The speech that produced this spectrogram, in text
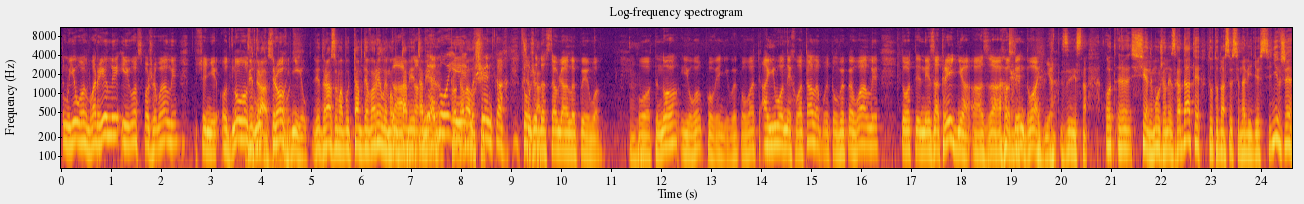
Тому його варили і його споживали в течение одного, двох, трьох мабуть. дів. Відразу, мабуть, там, де варили, мабуть, Да, там, і, да. там і Ні, ну і в чи- шинках теж шинках. доставляли пиво. От, но його повинні випивати. А його не вистачало, тому випивали то не за три дня, а за один-два дня. Звісно. От е, ще не можу не згадати. Тут у нас ось на відеостіні вже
